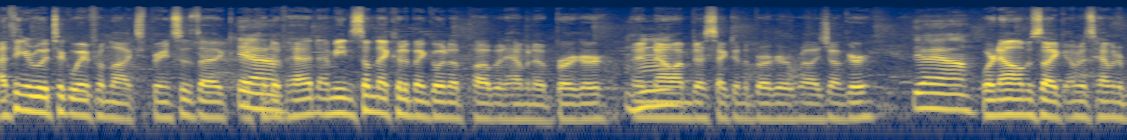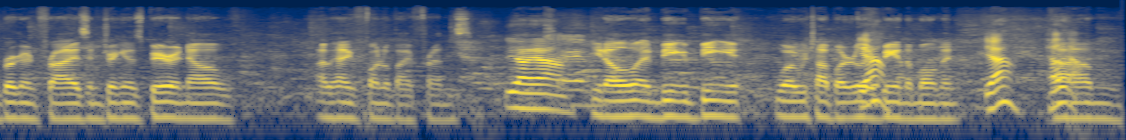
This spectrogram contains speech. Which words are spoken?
I think it really took away from the experiences that I, I could have had. I mean, something that could have been going to a pub and having a burger, Mm-hmm. and now I'm dissecting the burger when I was younger. Yeah, yeah, Where now I'm just like I'm just having a burger and fries and drinking this beer, and now I'm having fun with my friends. yeah, yeah, You know, and being being what we talked about earlier, Yeah. being in the moment. yeah. Hell yeah. Um,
